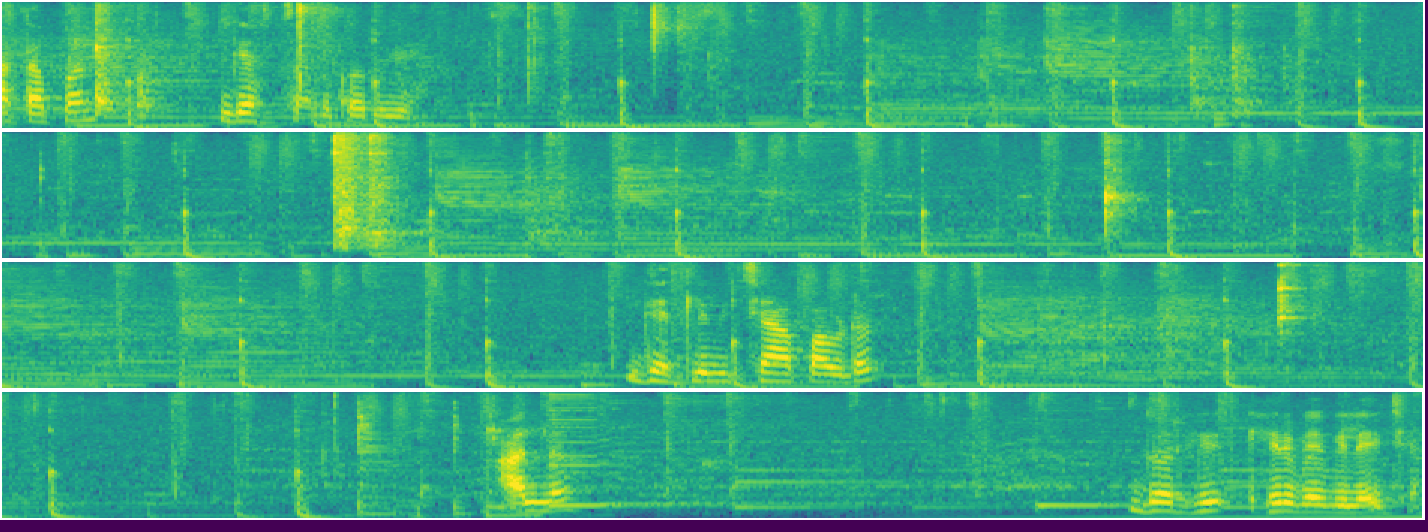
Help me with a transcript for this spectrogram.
आता आपण गॅस चालू करूया. घेतलेली चहा पावडर आलं. दर हिर हिरव्या विलायच्या.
